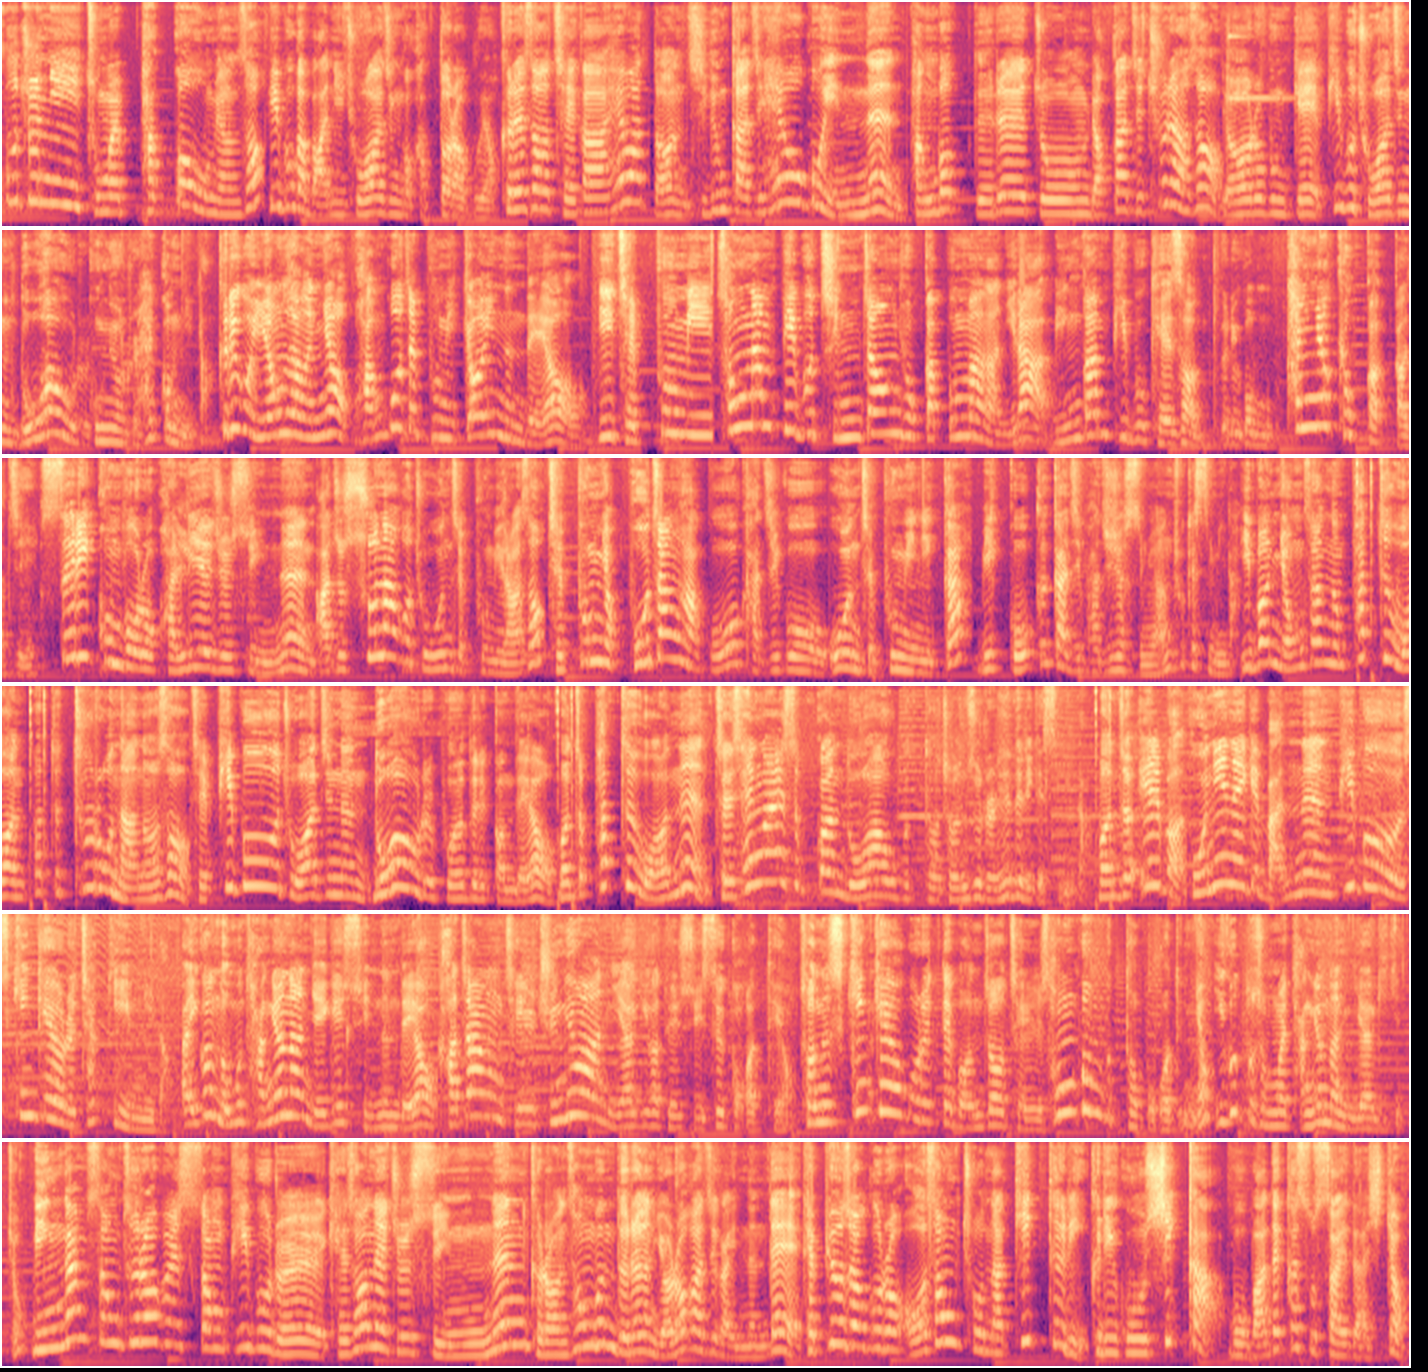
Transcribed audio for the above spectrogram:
꾸준히 정말 바꿔오면서 피부가 많이 좋아진 것 같더라고요. 그래서 제가 해왔던 지금까지 해오고 있는 방법들을 좀 몇 가지 추려서 여러분께 피부 좋아지는 노하우를 공유를 할 겁니다. 그리고 이 영상은요 광고 제품이 껴있는데요. 이 제품이 성남 피부 진정 효과뿐만 아니라 민감 피부 개선 그리고 뭐 탄력 효과 까지 3콤보로 관리해줄 수 있는 아주 순하고 좋은 제품이라서 제품력 보장하고 가지고 온 제품이니까 믿고 끝까지 봐주셨으면 좋겠습니다. 이번 영상은 파트 1, 파트 2로 나눠서 제 피부 좋아지는 노하우를 보여드릴 건데요. 먼저 파트 1은 제 생활 습관 노하우부터 전수를 해드리겠습니다. 먼저 1번 본인에게 맞는 피부 스킨케어를 찾기입니다. 아 이건 너무 당연한 얘기일 수 있는데요. 가장 제일 중요한 이야기가 될 수 있을 것 같아요. 저는 스킨케어 고를 때 먼저 제일 성분부터 보거든요. 이것도 정말 당연한 이야기겠죠? 민감성, 트러블성 피부를 개선해줄 수 있는 그런 성분들은 여러 가지가 있는데 대표적으로 어성초나 tea tree 그리고 cica, 뭐 madecassoside 아시죠?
